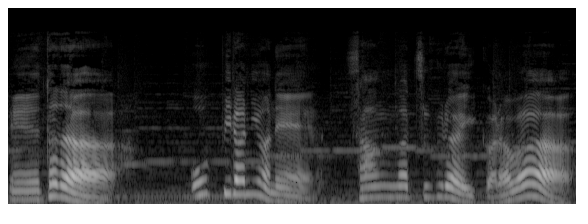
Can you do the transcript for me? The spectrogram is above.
えー、ただ、大っぴらにはね、3月ぐらいからは、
